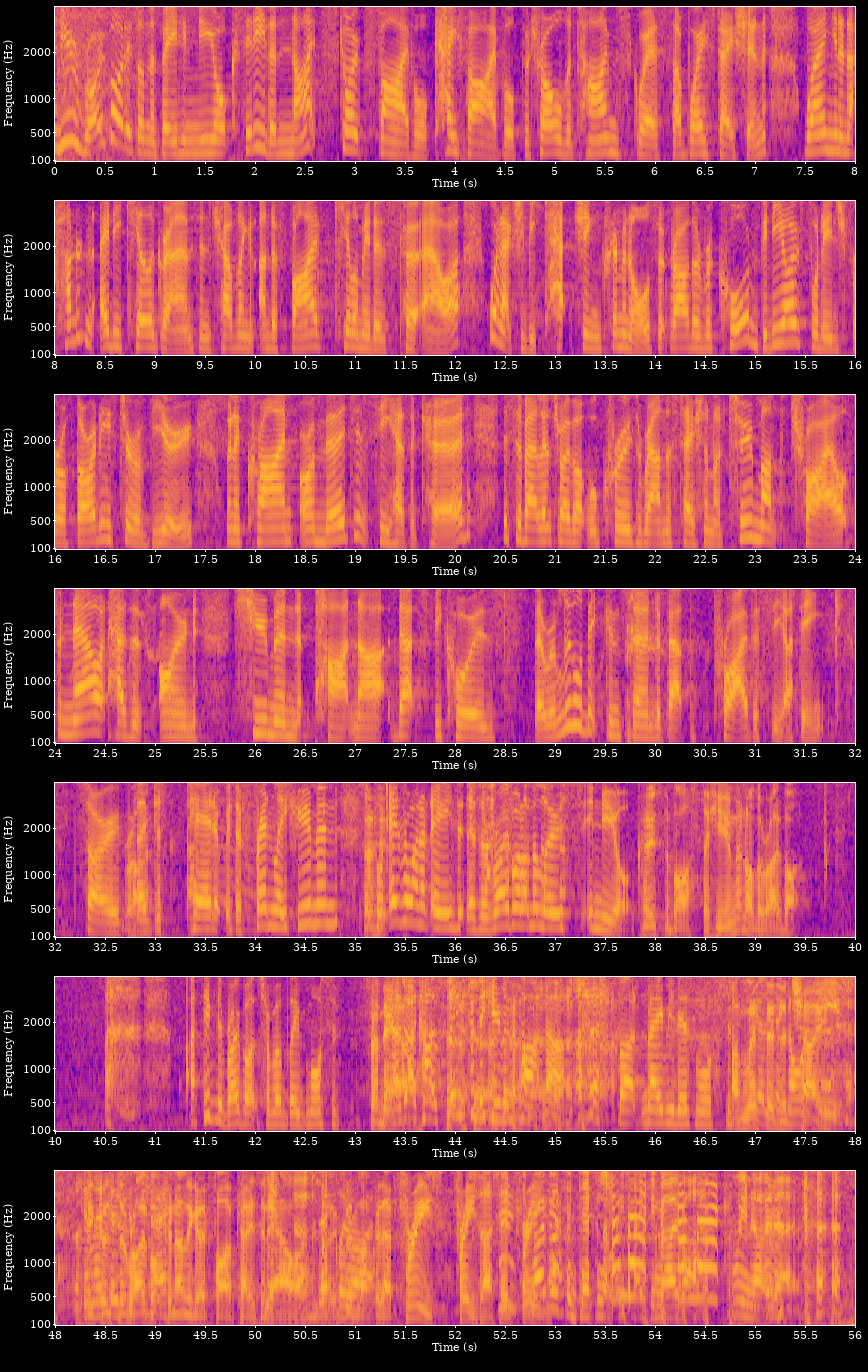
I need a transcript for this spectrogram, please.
A new robot is on the beat in New York City. The Knightscope 5 or K5 will patrol the Times Square subway station, weighing in at 180 kilograms and travelling at under 5 kilometres per hour. It won't actually be catching criminals, but rather record video footage for authorities to review when a crime or emergency has occurred. The surveillance robot will cruise around the station on a two month trial. For now, it has its own human partner. That's because they were a little bit concerned about the privacy, I think. So Right. they've just paired it with a friendly human So to put who- everyone at ease that there's a robot on the loose in New York. Who's the boss, the human or the robot? I think the robot's probably more. Soph- For I mean, I, now. I can't speak for the human partner, but maybe there's more Unless there's a chase, because the robot chase. can only go five k's an Yes, hour. exactly so good right. luck with that. Freeze, freeze! I said The freeze. robots are definitely taking over. We know that.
